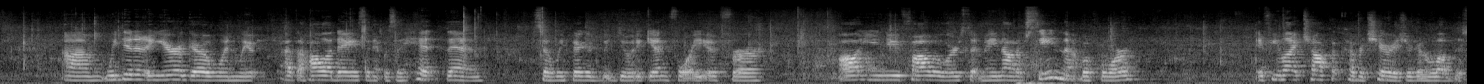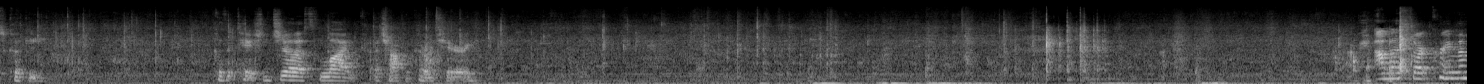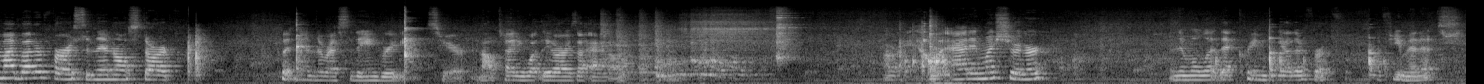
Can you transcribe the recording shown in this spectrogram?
Um, we did it a year ago when we at the holidays and it was a hit then. So we figured we'd do it again for you for all you new followers that may not have seen that before. If you like chocolate covered cherries, you're gonna love this cookie. Because it tastes just like a chocolate covered cherry. I'm gonna start creaming my butter first and then I'll start putting in the rest of the ingredients here. And I'll tell you what they are as I add them. Alright, I'm gonna add in my sugar and then we'll let that cream together for a few minutes.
